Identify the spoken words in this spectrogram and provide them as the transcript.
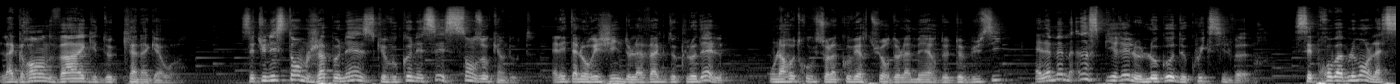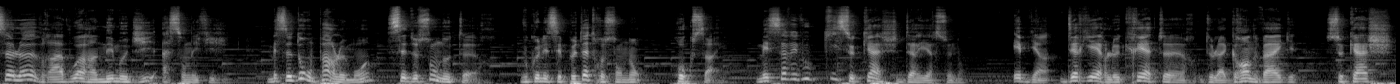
La grande vague de Kanagawa. C'est une estampe japonaise que vous connaissez sans aucun doute. Elle est à l'origine de la vague de Claudel, on la retrouve sur la couverture de la mer de Debussy, elle a même inspiré le logo de Quicksilver. C'est probablement la seule œuvre à avoir un emoji à son effigie. Mais ce dont on parle moins, c'est de son auteur. Vous connaissez peut-être son nom, Hokusai. Mais savez-vous qui se cache derrière ce nom? Eh bien, derrière le créateur de la Grande Vague se cache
